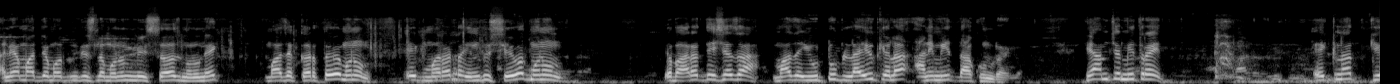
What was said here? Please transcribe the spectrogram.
आणि या माध्यमातून दिसलं म्हणून मी सहज म्हणून एक माझं कर्तव्य म्हणून एक मराठा हिंदू सेवक म्हणून या भारत देशाचा माझा यूट्यूब लाईव्ह केला आणि मी दाखवून राहिलो. हे आमचे मित्र आहेत. एकनाथ खि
